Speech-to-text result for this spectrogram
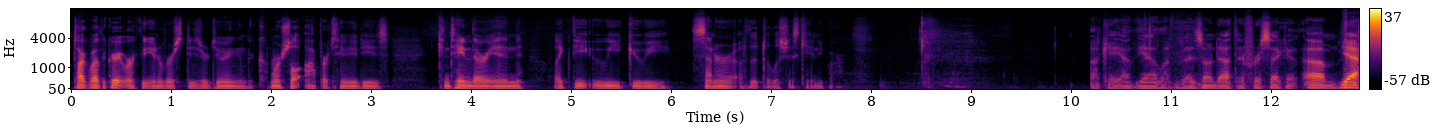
talk about the great work that universities are doing and the commercial opportunities contained therein, like the ooey gooey center of the delicious candy bar. Okay, yeah, I zoned out there for a second. Um, yeah,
